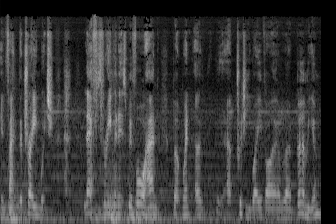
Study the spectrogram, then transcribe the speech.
in fact, the train which left three minutes beforehand but went a, a pretty way via uh, Birmingham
